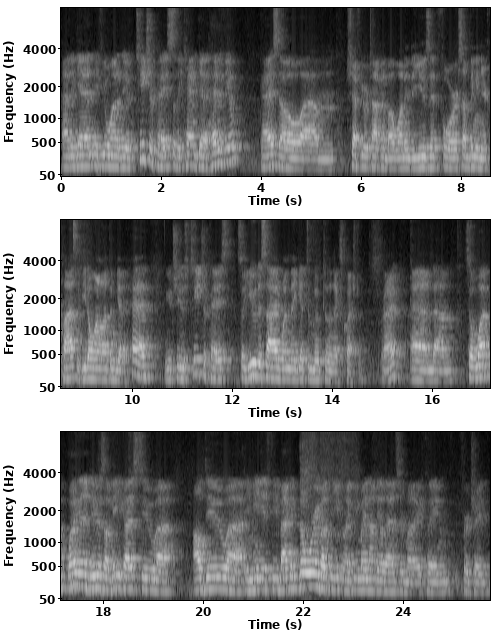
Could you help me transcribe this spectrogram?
And again, if you want to do teacher pace so they can't get ahead of you, okay? So um, Chef, you were talking about wanting to use it for something in your class. If you don't want to let them get ahead, you choose teacher pace, so you decide when they get to move to the next question, right? And um, so what, what I'm going to do is I'll get you guys to, uh, I'll do uh, immediate feedback, and don't worry about the, like you might not be able to answer my Canadian Fur Trade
